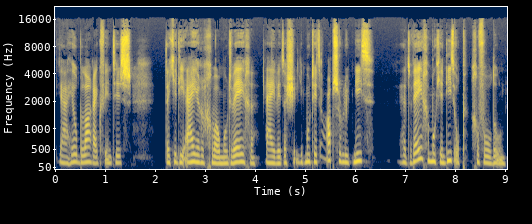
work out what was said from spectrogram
ja, heel belangrijk vind, is dat je die eieren gewoon moet wegen. Eiwit, als je, je moet dit absoluut niet, het wegen moet je niet op gevoel doen.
